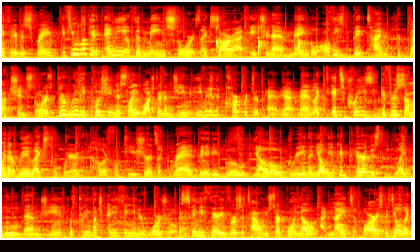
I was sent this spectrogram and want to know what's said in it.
2023 of the spring, if you look at any of the main stores like Zara, H&M, Mango, all these big time production stores, they're really pushing this light wash denim jean, even in the carpenter pen. Yeah, man, like it's crazy. If you're someone that really likes to wear the colorful t-shirts like red, baby blue, yellow, green, then yo, you could pair this light blue denim jean with pretty much anything in your wardrobe. It's gonna be very versatile when you start going out at night to bars, cause yo, like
